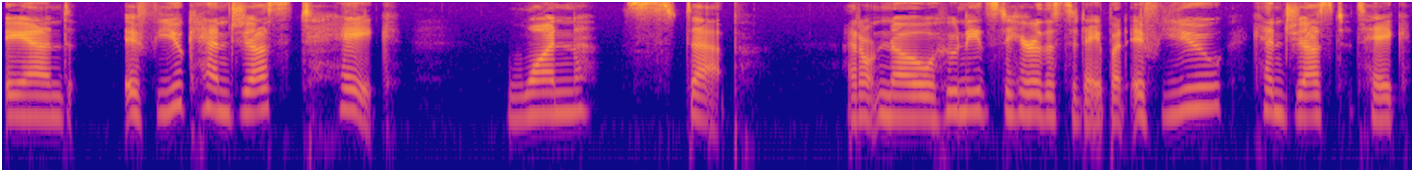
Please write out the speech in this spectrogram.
And if you can just take one step, I don't know who needs to hear this today, but if you can just take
